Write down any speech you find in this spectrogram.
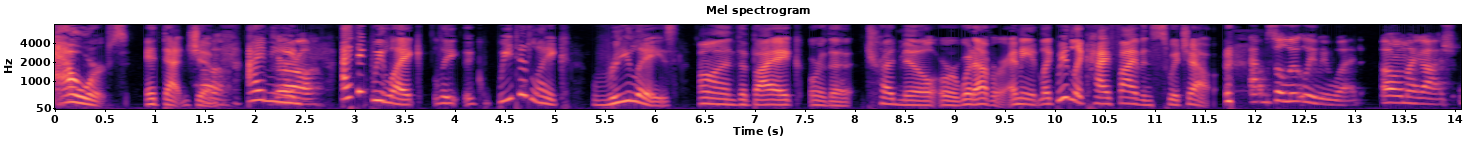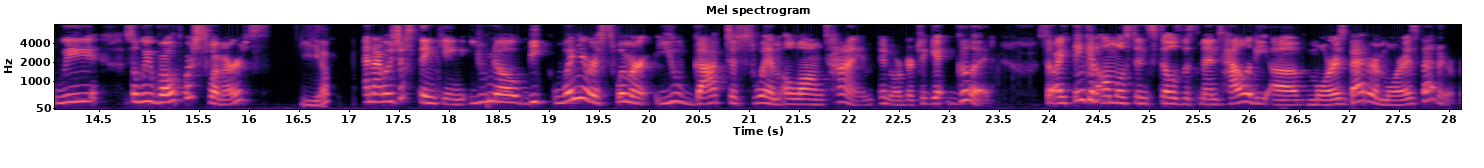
hours at that gym. Oh, I mean, girl. I think we like, like we did like relays on the bike or the treadmill or whatever. I mean, like we'd like high five and switch out. Absolutely, we would. Oh my gosh, we so we both were swimmers. Yep. And I was just thinking, you know, be, when you're a swimmer, you've got to swim a long time in order to get good. So I think it almost instills this mentality of more is better, more is better.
